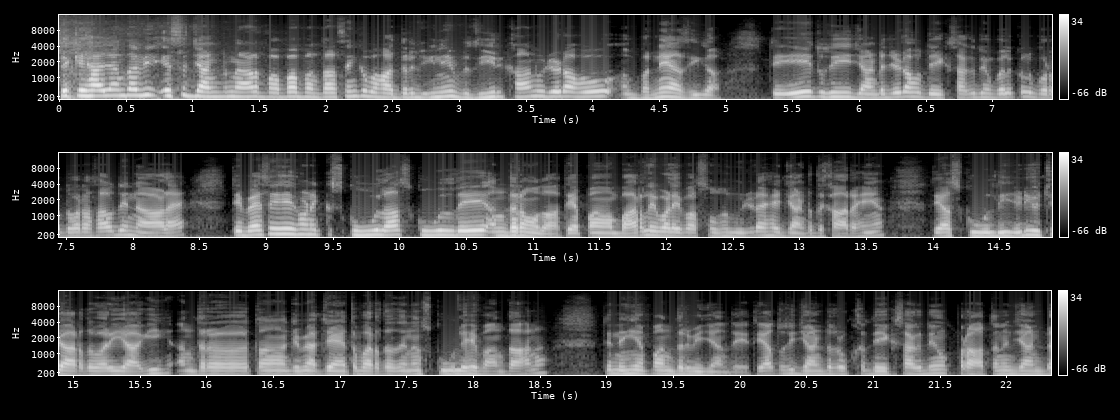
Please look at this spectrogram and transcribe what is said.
ਤੇ ਕਿਹਾ ਜਾਂਦਾ ਵੀ ਇਸ ਜੰਡ ਨਾਲ ਬਾਬਾ ਬੰਦਾ ਸਿੰਘ ਬਹਾਦਰ ਜੀ ਨੇ ਵਜ਼ੀਰ ਖਾਨ ਨੂੰ ਜਿਹੜਾ ਉਹ ਬੰਨਿਆ ਸੀਗਾ। ਤੇ ਇਹ ਤੁਸੀਂ ਜੰਡ ਜਿਹੜਾ ਉਹ ਦੇਖ ਸਕਦੇ ਹੋ, ਬਿਲਕੁਲ ਗੁਰਦੁਆਰਾ ਸਾਹਿਬ ਦੇ ਨਾਲ ਹੈ। ਤੇ ਵੈਸੇ ਇਹ ਹੁਣ ਇੱਕ ਸਕੂਲ ਆ, ਸਕੂਲ ਦੇ ਅੰਦਰ ਆਉਂਦਾ ਤੇ ਆਪਾਂ ਬਾਹਰਲੇ ਵਾਲੇ ਪਾਸੋਂ ਤੁਹਾਨੂੰ ਜਿਹੜਾ ਇਹ ਜੰਡ ਦਿਖਾ ਰਹੇ ਹਾਂ। ਤੇ ਆ ਸਕੂਲ ਦੀ ਜਿਹੜੀ ਉਹ ਚਾਰ ਦੀਵਾਰੀ ਆ ਗਈ, ਅੰਦਰ ਤਾਂ ਜਿਵੇਂ ਅੱਜ ਐਤਵਾਰ ਦਾ ਦਿਨ ਸਕੂਲ ਇਹ ਬੰਦ ਆ, ਹਨਾ? ਤੇ ਨਹੀਂ ਆਪਾਂ ਅੰਦਰ ਵੀ ਜਾਂਦੇ। ਤੇ ਆ ਤੁਸੀਂ ਜੰਡ ਰੁੱਖ ਦੇਖ ਸਕਦੇ ਹੋ, ਪੁਰਾਤਨ ਜੰਡ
